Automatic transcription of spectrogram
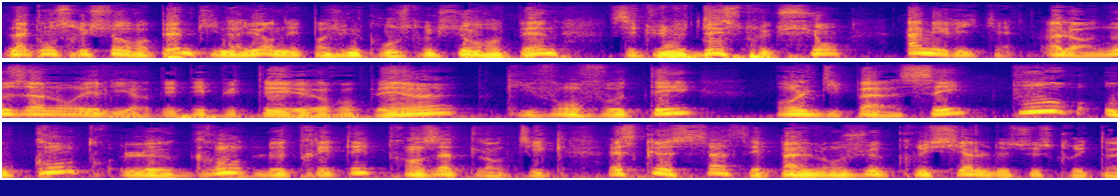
la construction européenne, qui d'ailleurs n'est pas une construction européenne, c'est une destruction américaine. Alors, nous allons élire des députés européens qui vont voter, on le dit pas assez, pour ou contre le grand le traité transatlantique. Est-ce que ça c'est pas l'enjeu crucial de ce scrutin?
